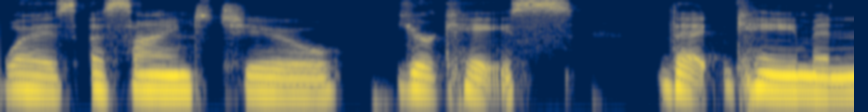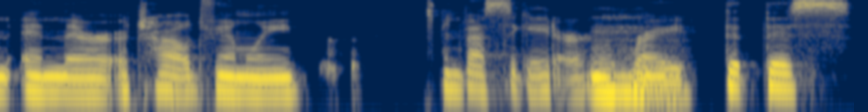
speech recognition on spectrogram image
was assigned to your case that came and and they're a child family investigator mm-hmm. right that this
